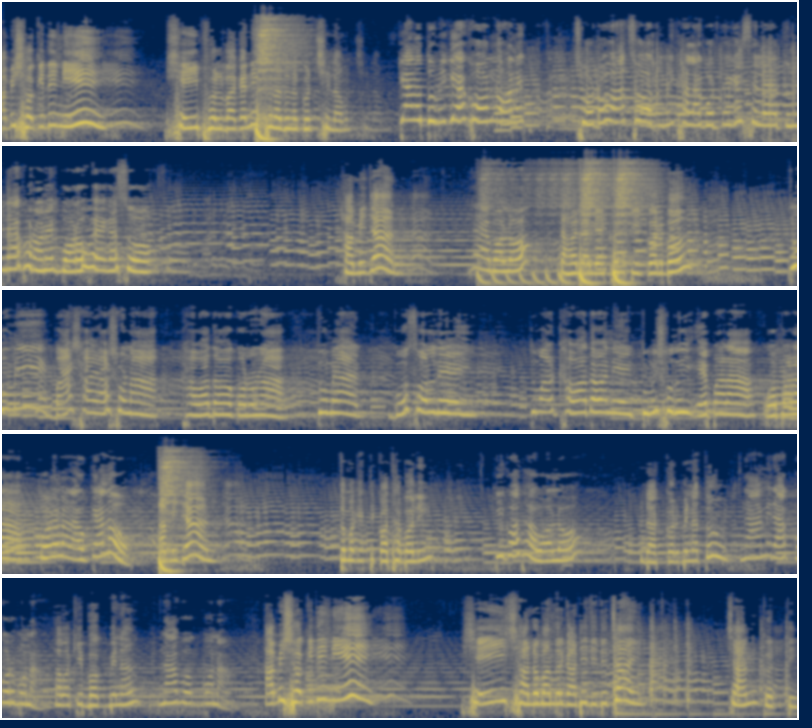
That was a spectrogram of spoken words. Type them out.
আমি সকিতে নিয়ে সেই ফুল বাগানে খেলাধুলা করছিলাম। কেন তুমি কি এখন অনেক ছোট আছো? তুমি খেলা করতে গেছিলে তুমি না এখন অনেক বড় হয়ে গেছো। আমি জান? হ্যাঁ বলো। তাহলে আমি এখন কি করব? তুমি বাসায় আসো না খাওয়া দাওয়া করো না। তোমার গোসল নেই তোমার খাওয়া দাওয়া নেই তুমি শুধু এ পাড়া ও পাড়া। করে বেড়াও কেন? আমি জান? তোমাকে একটি কথা বলি। কি কথা বলো? রাগ করবে না তো? না আমি রাগ করব না। আমাকে বকবে না? না বকবো না। আমি সকিতে নিয়ে সেই সান্ডবান্ধার ঘাটে যেতে চাই। চান করতে।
